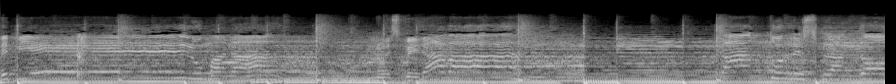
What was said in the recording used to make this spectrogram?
de piel humana. No esperaba tanto resplandor.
